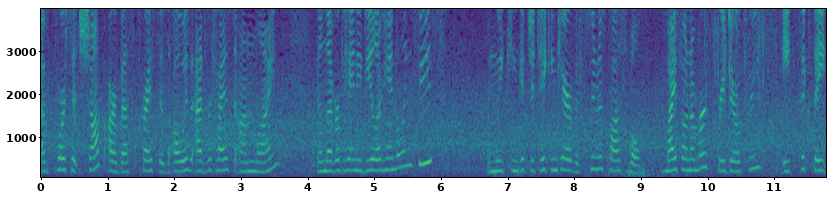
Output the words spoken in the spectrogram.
Of course, at Schomp, our best price is always advertised online. You'll never pay any dealer handling fees, and we can get you taken care of as soon as possible. My phone number 303 868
